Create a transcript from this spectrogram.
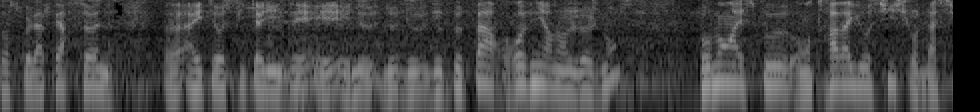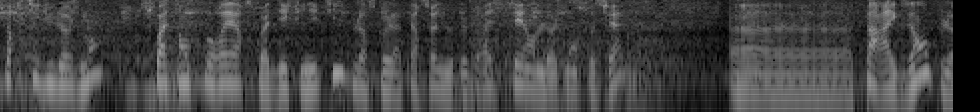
lorsque la personne euh, a été hospitalisée et, ne, peut pas revenir dans le logement? Comment est-ce qu'on travaille aussi sur la sortie du logement, soit temporaire, soit définitive, lorsque la personne ne peut rester dans le logement social? Par exemple,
